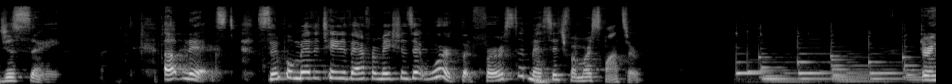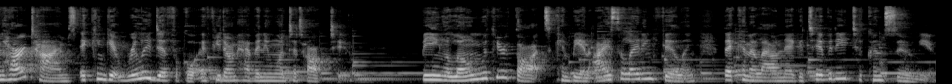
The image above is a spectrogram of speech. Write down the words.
Just saying. Up next, simple meditative affirmations at work. But first, a message from our sponsor. During hard times, it can get really difficult if you don't have anyone to talk to. Being alone with your thoughts can be an isolating feeling that can allow negativity to consume you.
